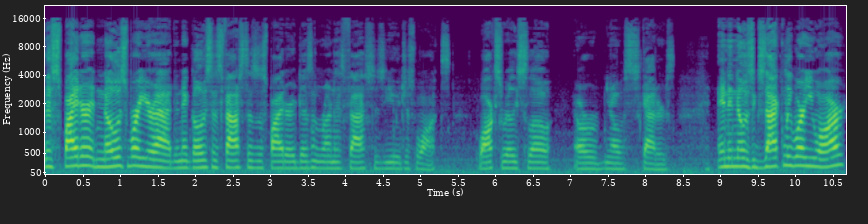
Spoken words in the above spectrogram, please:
This spider it knows where you're at, and it goes as fast as a spider. It doesn't run as fast as you. It just walks, walks really slow, or you know scatters, and it knows exactly where you are,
